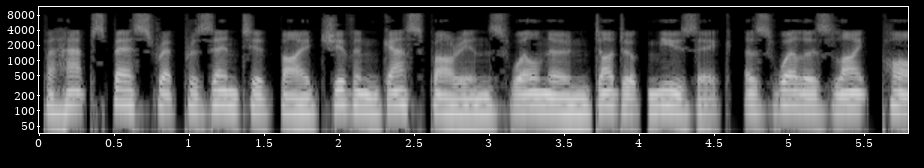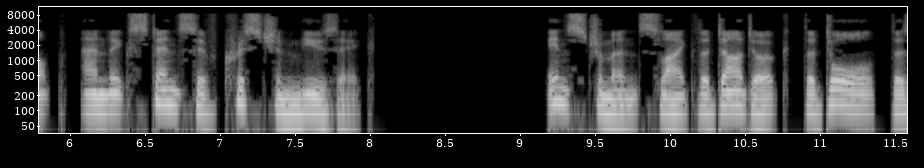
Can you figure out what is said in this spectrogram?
perhaps best represented by Jivan Gasparyan's well-known duduk music, as well as light pop, and extensive Christian music. Instruments like the duduk, the dal, the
